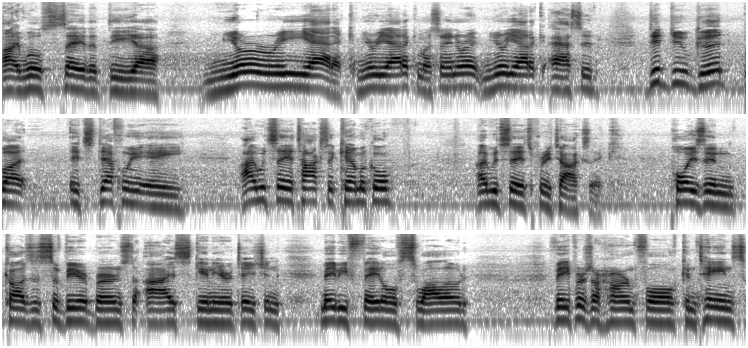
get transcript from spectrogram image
I will say that the uh, muriatic, muriatic, am I saying it right? Muriatic acid did do good, but it's definitely a, I would say a toxic chemical. I would say it's pretty toxic. Poison causes severe burns to eyes, skin irritation, maybe fatal if swallowed. Vapors are harmful, contains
